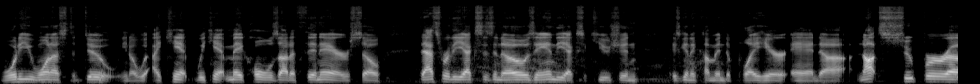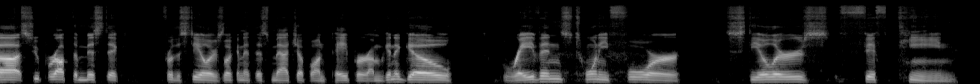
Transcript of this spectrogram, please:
what do you want us to do? You know, I can't, we can't make holes out of thin air. So that's where the X's and O's and the execution is going to come into play here. And uh, not super uh, super optimistic for the Steelers looking at this matchup on paper. I'm going to go Ravens 24, Steelers 15.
